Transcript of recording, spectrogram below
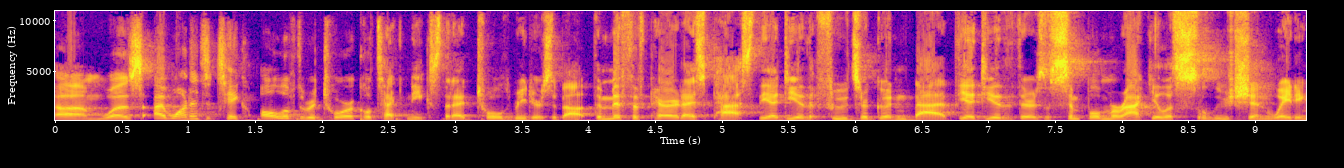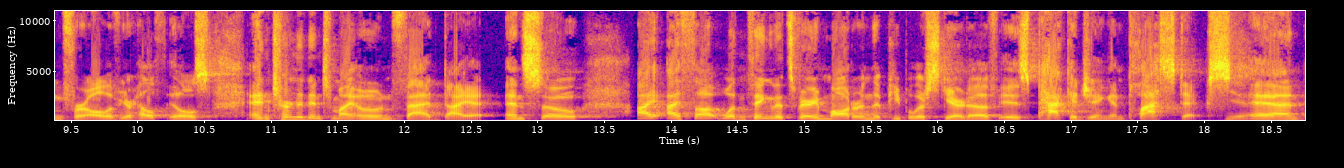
Um, was I wanted to take all of the rhetorical techniques that I'd told readers about the myth of paradise past, the idea that foods are good and bad, the idea that there's a simple miraculous solution waiting for all of your health ills, and turn it into my own fad diet. And so I, I thought one thing that's very modern that people are scared of is packaging and plastics yeah. and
